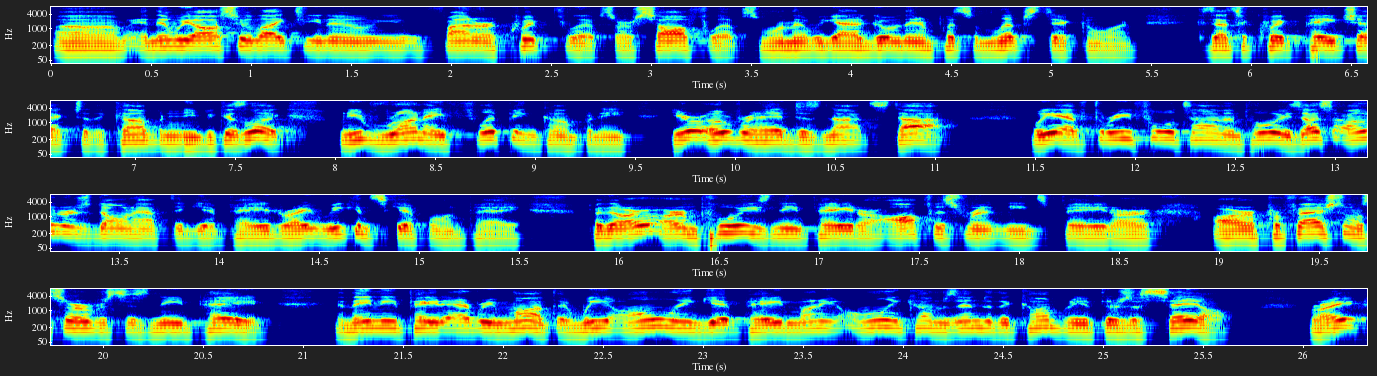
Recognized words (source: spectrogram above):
Um, and then we also like to, you know, you find our quick flips, our soft flips, one that we got to go in there and put some lipstick on because that's a quick paycheck to the company. Because look, when you run a flipping company, your overhead does not stop we have three full-time employees. Us owners don't have to get paid right? We can skip on pay but our, our employees need paid. Our office rent needs paid. Our our professional services need paid and they need paid every month and we only get paid money only comes into the company if there's a sale right?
